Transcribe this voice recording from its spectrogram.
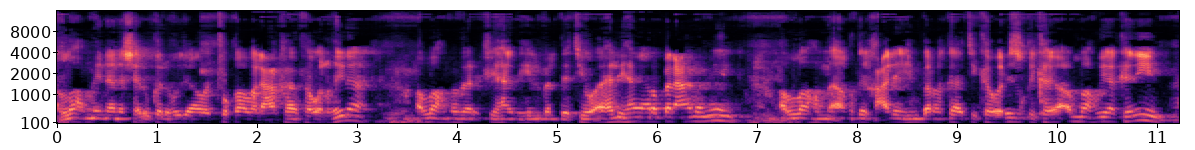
اللهم إنا نسألك الهدى والتقى والعفاف والغنى. اللهم بارك في هذه البلدة وأهلها يا رب العالمين. اللهم أغدق عليهم بركاتك ورزقك يا الله يا كريم.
